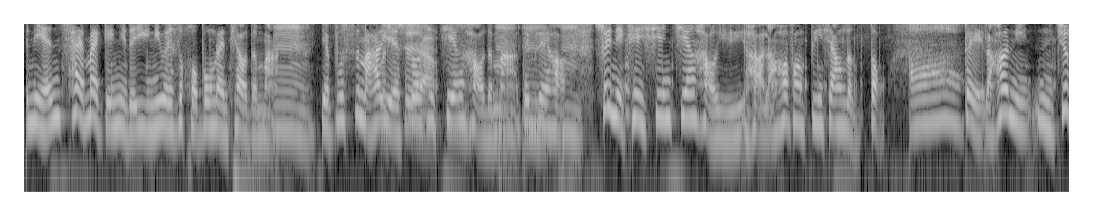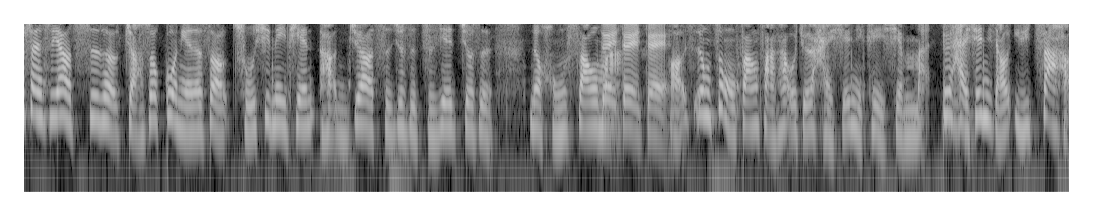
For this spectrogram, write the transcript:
年菜卖给你的鱼，你以为是活蹦乱跳的嘛？嗯，也不是嘛，它也是都是煎好的嘛，对不对哈？所以你可以先煎好鱼哈，然后放冰箱冷冻。哦，对，然后你你就算是要吃的，假如说过年的时候，除夕那天哈，你就要吃，就是直接就是那红烧嘛。对对对。好，用这种方法，它我觉得海鲜你可以先买，因为海鲜你只要鱼炸好、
